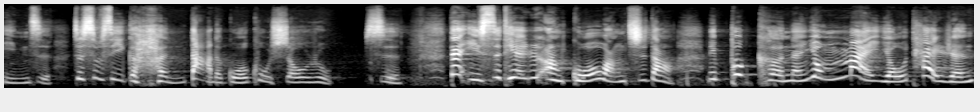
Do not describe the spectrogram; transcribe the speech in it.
银子，这是不是一个很大的国库收入？是，但以斯帖让国王知道，你不可能用卖犹太人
